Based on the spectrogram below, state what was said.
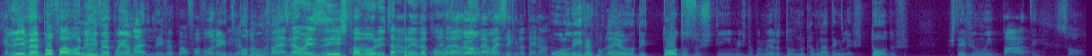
ver Liverpool favorito. Liverpool e United. Liverpool é o favorito. Liverpool Todo mundo vai favorito. Dizer não existe favorito, Não, aprenda com o. Léo Léo, vai dizer que não tem, não. O Liverpool ganhou de todos os times do primeiro turno do Campeonato Inglês. Todos. Mas teve um empate só.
